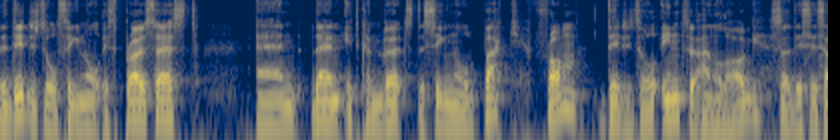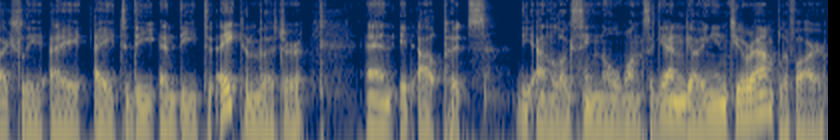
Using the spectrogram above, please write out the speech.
The digital signal is processed and then it converts the signal back from digital into analog. So this is actually a A to D and D to A converter and it outputs the analog signal once again going into your amplifier.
